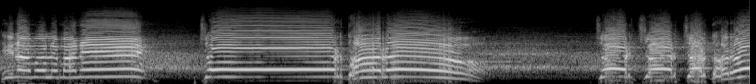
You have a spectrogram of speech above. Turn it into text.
তৃণমূল মানে? চোর ধরো! চোর চোর চোর ধরো!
